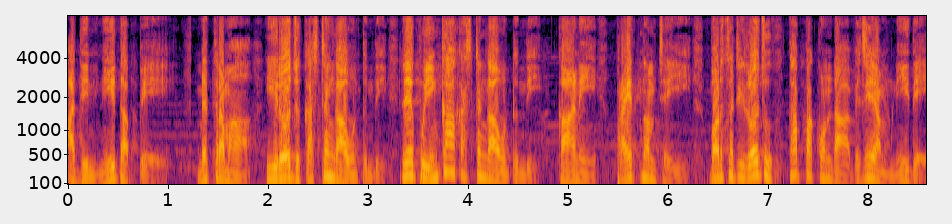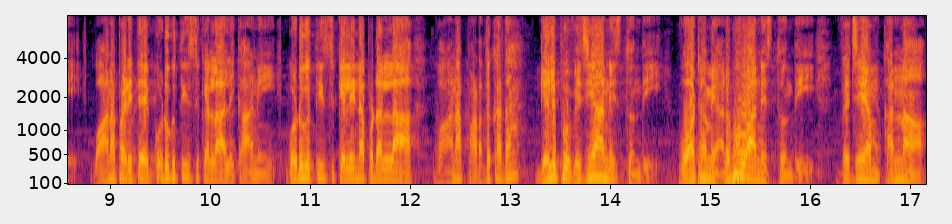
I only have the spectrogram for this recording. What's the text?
అది నీ తప్పే. మిత్రమా ఈ రోజు కష్టంగా ఉంటుంది. రేపు ఇంకా కష్టంగా ఉంటుంది. కానీ ప్రయత్నం చెయ్యి. మరుసటి రోజు తప్పకుండా విజయం నీదే. వాన పడితే గొడుగు తీసుకెళ్ళాలి కానీ గొడుగు తీసుకెళ్ళినప్పుడల్లా వాన పడదు కదా? గెలుపు విజయాన్నిస్తుంది. ఓటమి అనుభవాన్నిస్తుంది. విజయం కన్నా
